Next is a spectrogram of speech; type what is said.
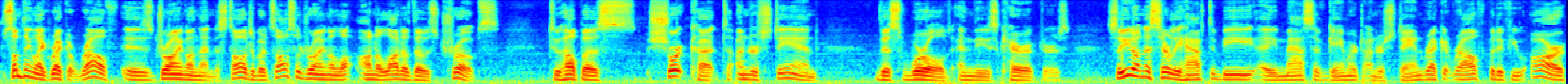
Something like wreck it ralph is drawing on that nostalgia but it's also drawing on a lot of those tropes to help us shortcut to understand this world and these characters so you don't necessarily have to be a massive gamer to understand Wreck It Ralph, but if you are,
